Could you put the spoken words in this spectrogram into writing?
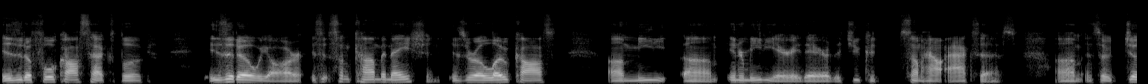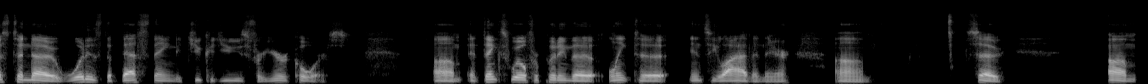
is it a full cost textbook? Is it OER? Is it some combination? Is there a low cost um, um, intermediary there that you could somehow access? Um, and so just to know what is the best thing that you could use for your course. Um, and thanks, Will, for putting the link to NC Live in there. Um, so, um,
